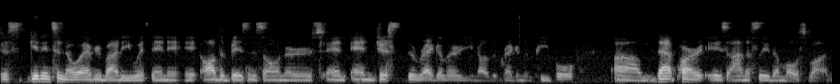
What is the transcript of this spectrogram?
just getting to know everybody within it all the business owners and and just the regular you know the regular people. Um, that part is honestly the most fun.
